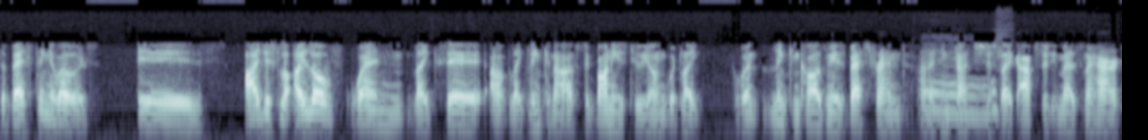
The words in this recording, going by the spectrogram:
the best thing about it is I just lo- I love when like say uh, like Lincoln, obviously Bonnie is too young, but like when Lincoln calls me his best friend, and I think that's just like absolutely melts my heart.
